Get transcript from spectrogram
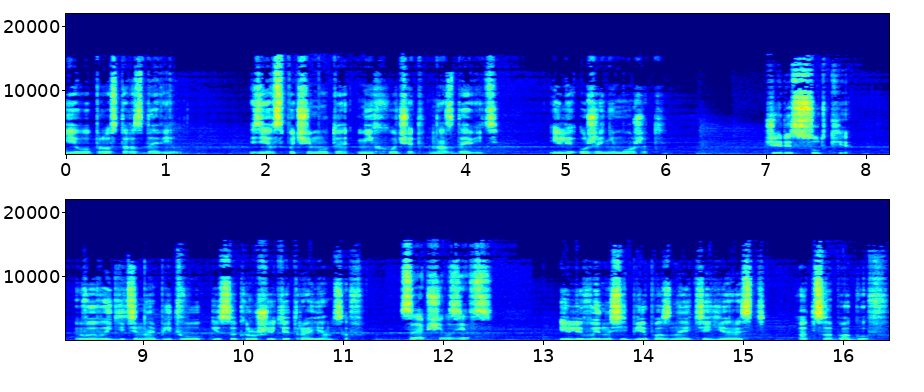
его просто раздавил. Зевс почему-то не хочет нас давить. Или уже не может. «Через сутки вы выйдете на битву и сокрушите троянцев», — сообщил Зевс. «Или вы на себе познаете ярость Отца Богов».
